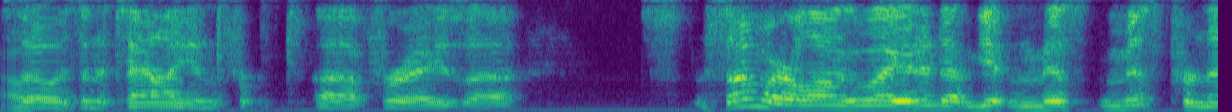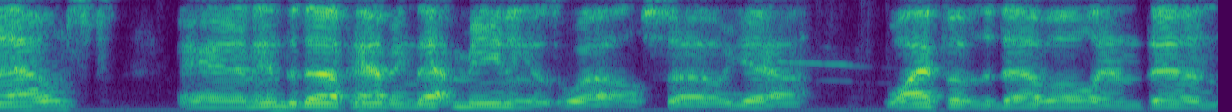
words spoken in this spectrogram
So it's an Italian fr- uh, phrase. Uh, s- somewhere along the way, it ended up getting mis- mispronounced and ended up having that meaning as well. So yeah, wife of the devil, and then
